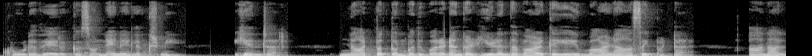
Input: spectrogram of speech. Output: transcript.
கூடவே இருக்க சொன்னேனே லக்ஷ்மி என்றார். நாற்பத்தொன்பது வருடங்கள் இழந்த வாழ்க்கையை வாழ ஆசைப்பட்டார். ஆனால்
